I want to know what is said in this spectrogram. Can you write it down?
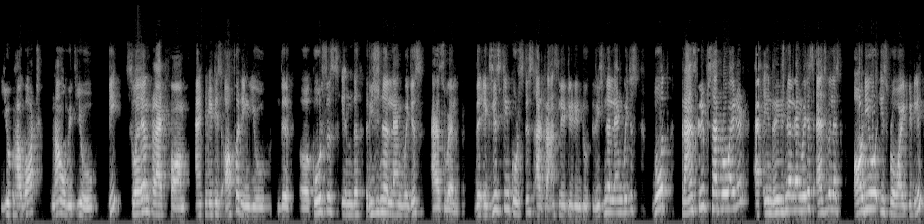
you have got now with you the Swayam platform and it is offering you the uh, courses in the regional languages as well. The existing courses are translated into regional languages. Both transcripts are provided uh, in regional languages as well as audio is provided in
